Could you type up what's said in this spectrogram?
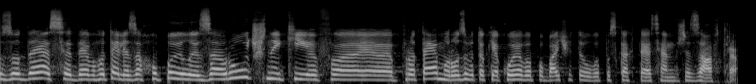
з Одеси, де в готелі захопили заручників. Е, Про тему розвиток якої ви побачите у випусках ТСН вже завтра.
